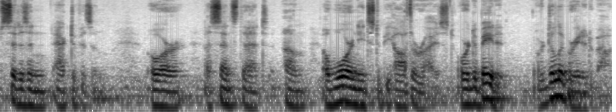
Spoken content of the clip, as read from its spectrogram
citizen activism or a sense that um, a war needs to be authorized or debated or deliberated about.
